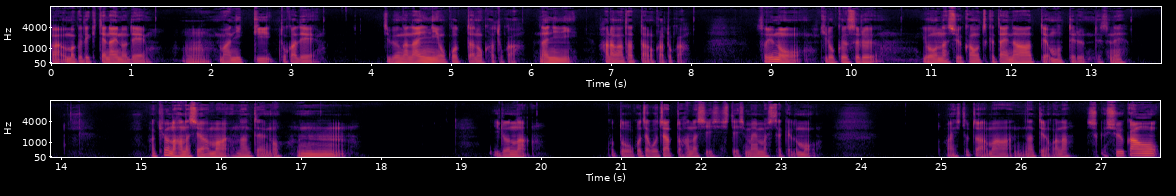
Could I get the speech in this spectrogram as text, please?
がうまくできてないので、うん、まあ日記とかで自分が何に起こったのかとか、何に腹が立ったのかとか、そういうのを記録するような習慣をつけたいなって思ってるんですね。ま、今日の話はまあ、なんていうの？うん。いろんなことをごちゃごちゃっと話してしまいましたけども、まあ一つはまあ、なんていうのかな。習慣を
